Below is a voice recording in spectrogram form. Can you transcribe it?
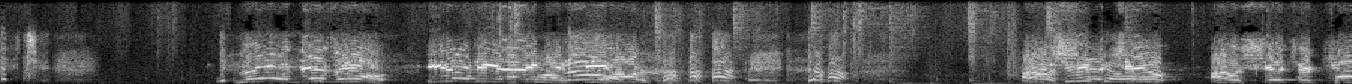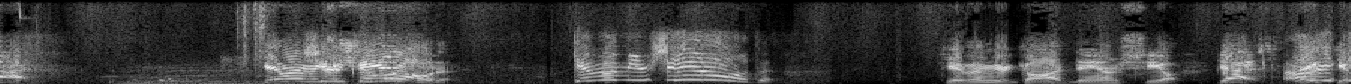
No, Dizzle! You don't need any more shield! I will shoot you! I will shoot your cat! Give him your we kill him? shield! Give him your shield! Give him your goddamn shield. Yes, thank you.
